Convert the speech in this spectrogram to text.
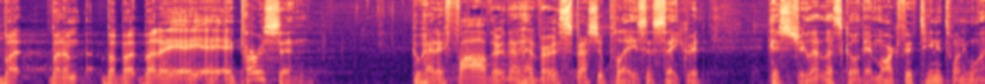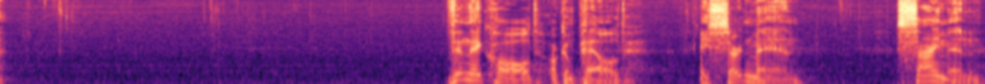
But, but, um, but, but, but a, a, a person who had a father that had a very special place in sacred history. Let, let's go there. Mark 15 and 21. Then they called or compelled a certain man, Simon,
